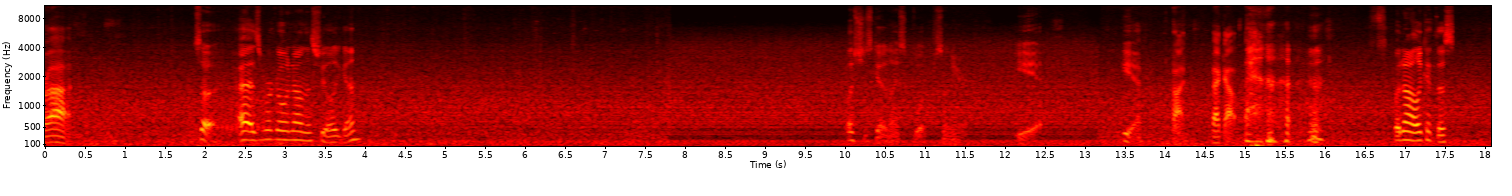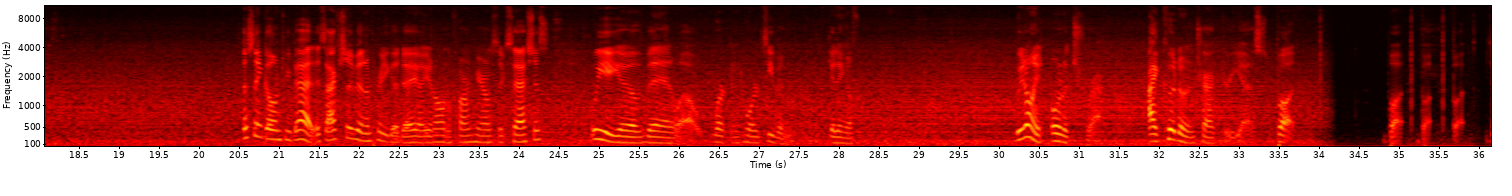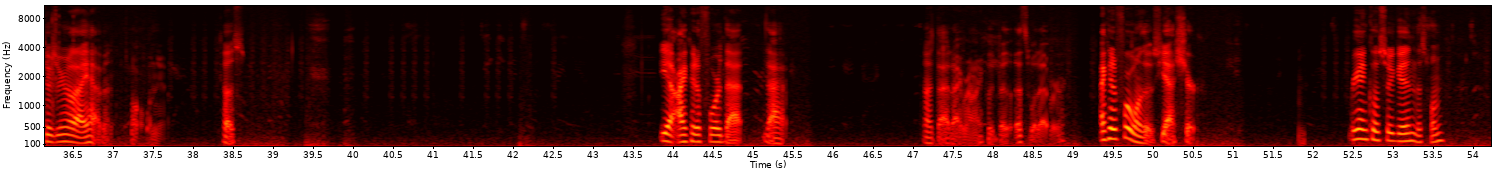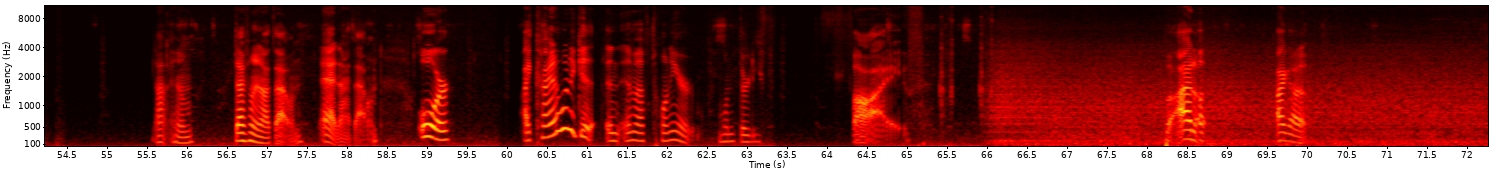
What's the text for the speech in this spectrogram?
Right. So, as we're going down this field again. Let's just get a nice glimpse in here. Yeah. Yeah. Alright, back out. but now look at this. This ain't going too bad. It's actually been a pretty good day, you know, on the farm here on Six Ashes. We have been, well, working towards even getting a... We don't own a tractor. I could own a tractor, yes, but, but, but, but, there's a reason I haven't bought one yet, because, yeah, I could afford that, that, not that ironically, but that's whatever. I could afford one of those, yeah, sure. We're getting closer to getting this one. Not him. Definitely not that one. Eh, not that one. Or, I kind of want to get an MF20 or 135. But I don't... I got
